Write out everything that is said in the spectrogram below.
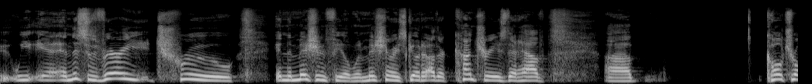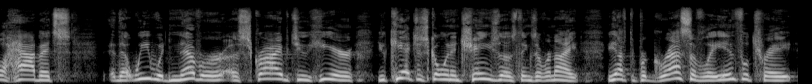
We, and this is very true in the mission field when missionaries go to other countries that have uh, cultural habits that we would never ascribe to here. You can't just go in and change those things overnight. You have to progressively infiltrate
